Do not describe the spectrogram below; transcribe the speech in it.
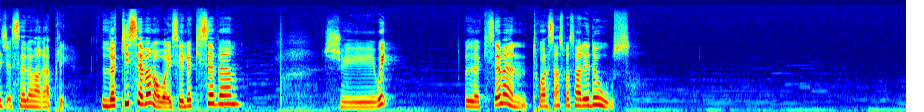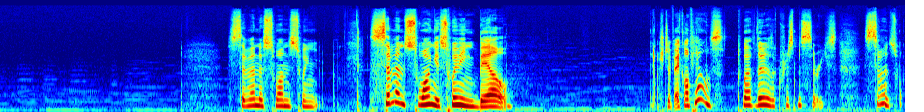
J'essaie de m'en rappeler. Lucky 7, on va essayer Lucky 7. J'ai. Oui. Lucky 7, 372. Seven swan swing. Seven swung a swimming bell. Je te fais confiance. 12 Days of Christmas Series. Seven swan.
